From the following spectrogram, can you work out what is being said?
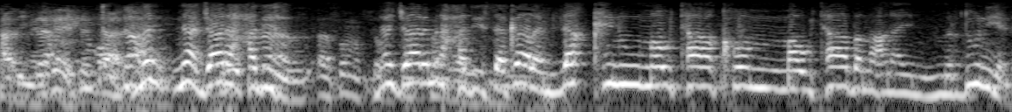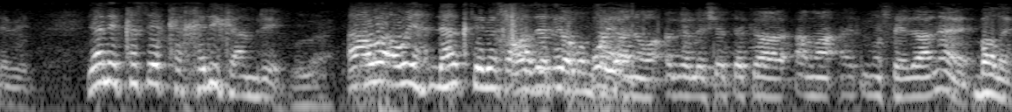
حديثك من نجار حديث نجار من حديثك. قال لقنوا موتاكم موتا بمعنى مردونية لبي يعني كسي كخريك أمري. أو أو لها كتابك هذا خويا أنا أقول شتك أما مشهدانة بلى.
